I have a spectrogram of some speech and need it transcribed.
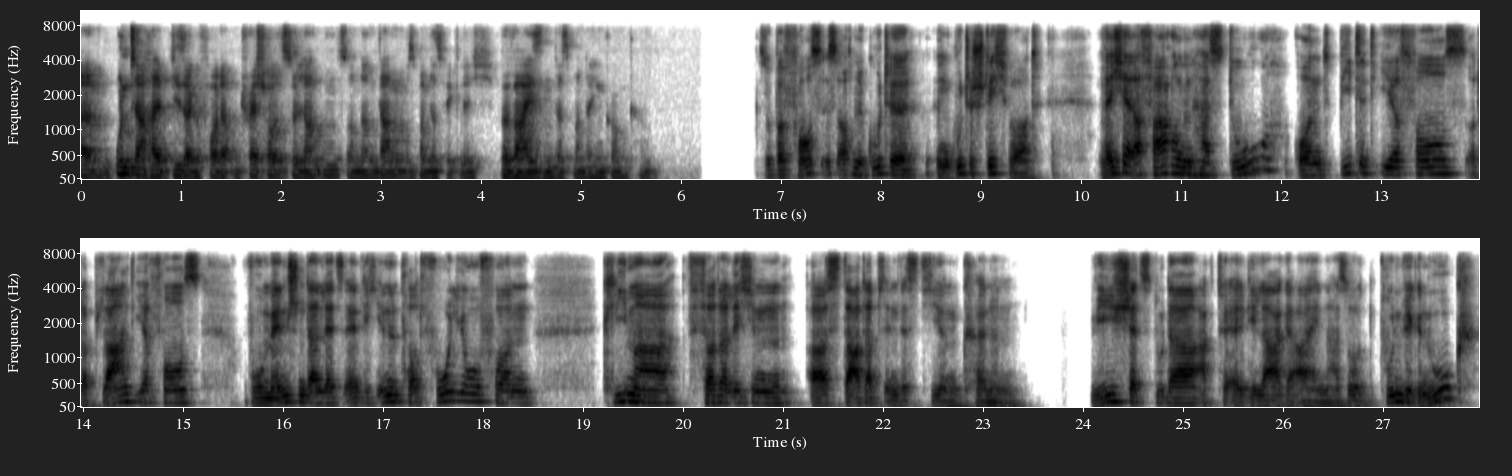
ähm, unterhalb dieser geforderten Threshold zu landen, sondern dann muss man das wirklich beweisen, dass man da hinkommen kann. Super Fonds ist auch eine gute, ein gutes Stichwort. Welche Erfahrungen hast du und bietet ihr Fonds oder plant ihr Fonds, wo Menschen dann letztendlich in ein Portfolio von klimaförderlichen äh, Startups investieren können? Wie schätzt du da aktuell die Lage ein? Also tun wir genug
